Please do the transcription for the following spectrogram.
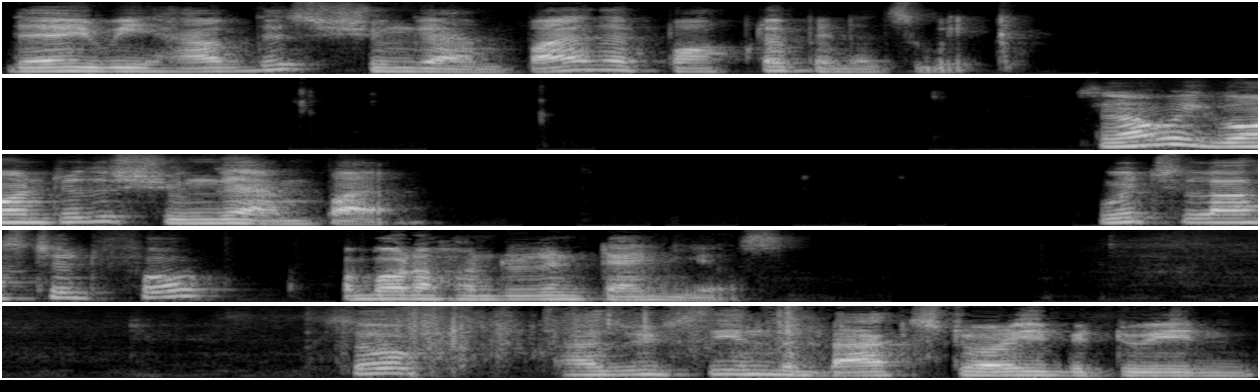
there we have this Shunga Empire that popped up in its wake. So now we go on to the Shunga Empire, which lasted for about 110 years. So, as we've seen the backstory between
